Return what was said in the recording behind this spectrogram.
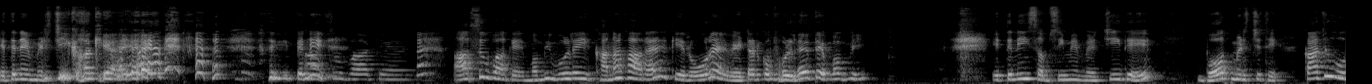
इतने मिर्ची खा के आए हैं। इतने सुबह के आँसू गए मम्मी बोल रही खाना खा रहा है कि रो रहे वेटर को बोल रहे थे मम्मी। इतनी सब्ज़ी में मिर्ची थे बहुत मिर्च थे। काजू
